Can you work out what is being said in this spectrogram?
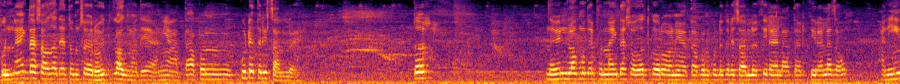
पुन्हा एकदा स्वागत आहे तुमचं रोहित ब्लॉगमध्ये आणि आता आपण कुठेतरी चाललो आहे. तर नवीन ब्लॉगमध्ये पुन्हा एकदा स्वागत करू आणि आता आपण कुठेतरी चाललो आहे फिरायला. तर फिरायला जाऊ आणि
